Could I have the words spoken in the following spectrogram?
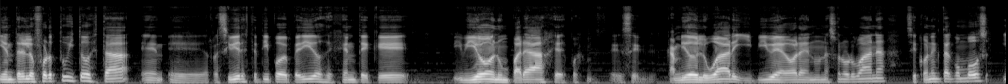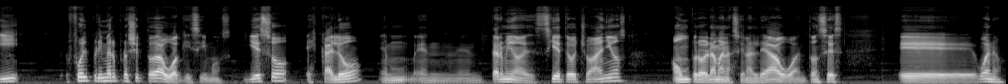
Y entre lo fortuito está en, eh, recibir este tipo de pedidos de gente que vivió en un paraje, después se cambió de lugar y vive ahora en una zona urbana, se conecta con vos y fue el primer proyecto de agua que hicimos. Y eso escaló en, términos de 7, 8 años a un programa nacional de agua. Entonces, eh, bueno,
